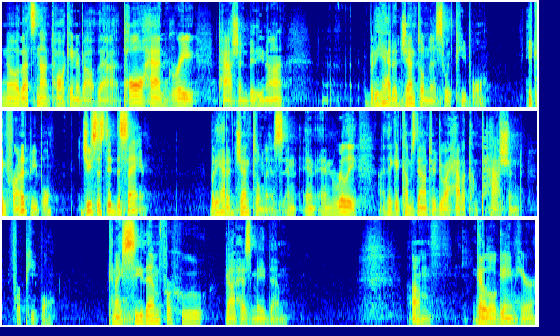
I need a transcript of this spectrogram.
no, that's not talking about that. Paul had great passion, did he not? But he had a gentleness with people. He confronted people. Jesus did the same. But he had a gentleness. And, and, and really, I think it comes down to do I have a compassion for people? Can I see them for who God has made them? Um, got a little game here.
